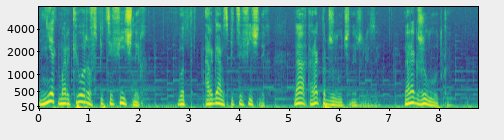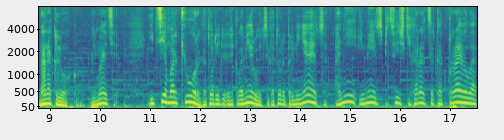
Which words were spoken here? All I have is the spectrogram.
Нет маркеров специфичных, вот орган специфичных на рак поджелудочной железы, на рак желудка, на рак легкого, понимаете? И те маркеры, которые рекламируются, которые применяются, они имеют специфический характер, как правило,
